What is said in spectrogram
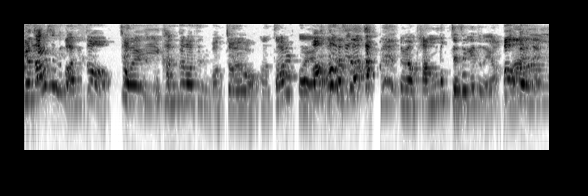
이거 자르시는 거 아니죠? 저의 이 간드러진 멋져요. 아, 자를 거예요. 아, 진짜? 그러면 반복 재생해도 돼요? 어, 와. 네네.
